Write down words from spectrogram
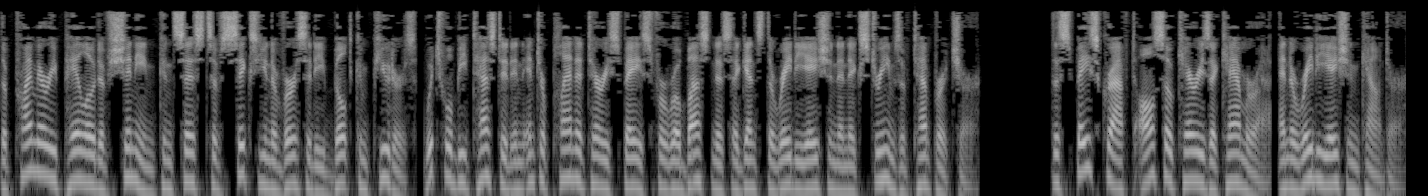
The primary payload of Shin'en consists of six university built computers, which will be tested in interplanetary space for robustness against the radiation and extremes of temperature. The spacecraft also carries a camera, and a radiation counter.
